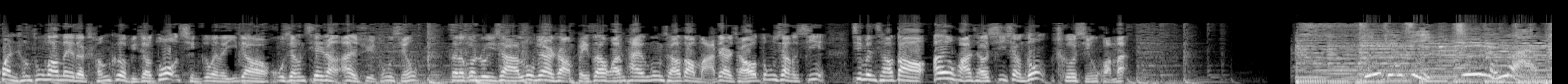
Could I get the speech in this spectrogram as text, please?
换乘通道内的乘客比较多，请各位呢一定要互相谦让，按序通行。再来关注一下路面上，北三环太阳宫桥到马甸桥东向西，金门桥到安华桥西向东，车行缓慢。知天气知冷暖。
